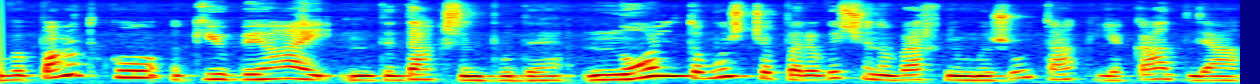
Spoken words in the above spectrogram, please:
випадку QBI deduction буде 0, тому що перевищено верхню межу, так, яка для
